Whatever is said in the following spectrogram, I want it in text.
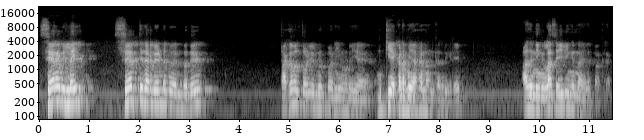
சேரவில்லை. சேர்த்திட வேண்டும் என்பது தகவல் தொழில்நுட்ப அணியினுடைய முக்கிய கடமையாக நான் கருதுகிறேன். அது நீங்கள்லாம் செய்வீங்கன்னு நான் எதிர்பார்க்கிறேன்.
